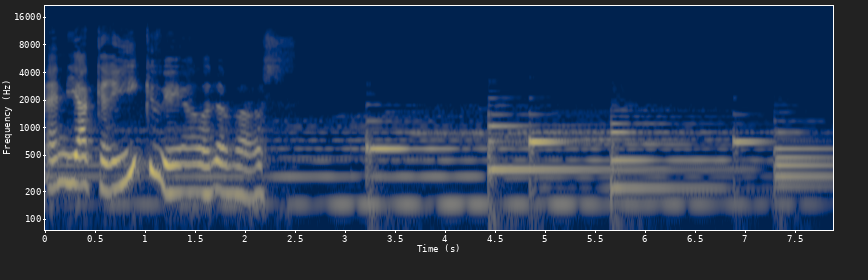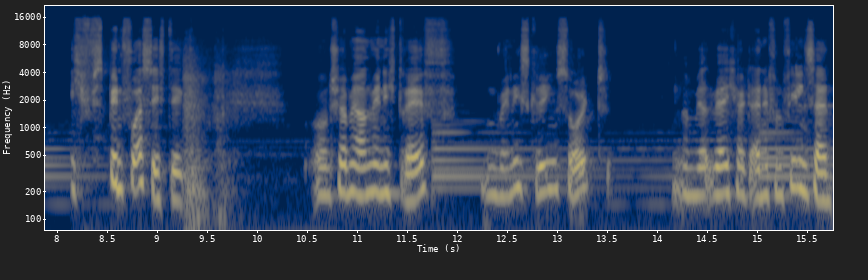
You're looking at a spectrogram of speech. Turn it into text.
ein Jahr Krieg wäre oder was. Bin vorsichtig und schaue mir an, wen ich treffe. Und wenn ich es kriegen sollte, dann werde ich halt eine von vielen sein.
